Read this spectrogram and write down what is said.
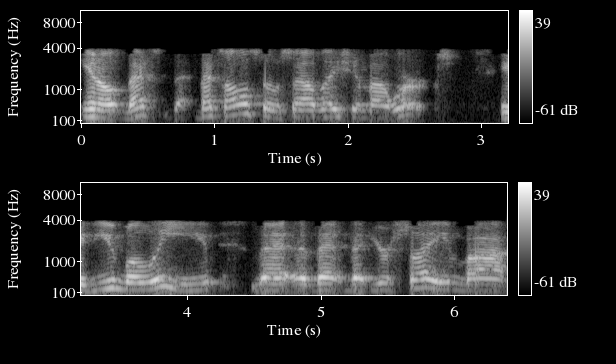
you know that's that's also salvation by works. If you believe that that that you're saved by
